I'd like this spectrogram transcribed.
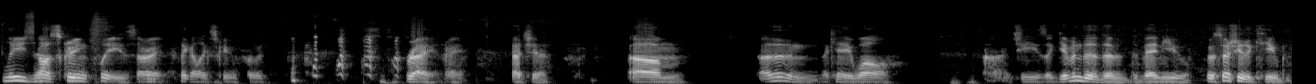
Fleas. Oh, Screaming Fleas. All right, I think I like Screaming Fluids. right, right. Gotcha. Um, other than okay, well, uh, geez, like given the, the the venue, especially the cube.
